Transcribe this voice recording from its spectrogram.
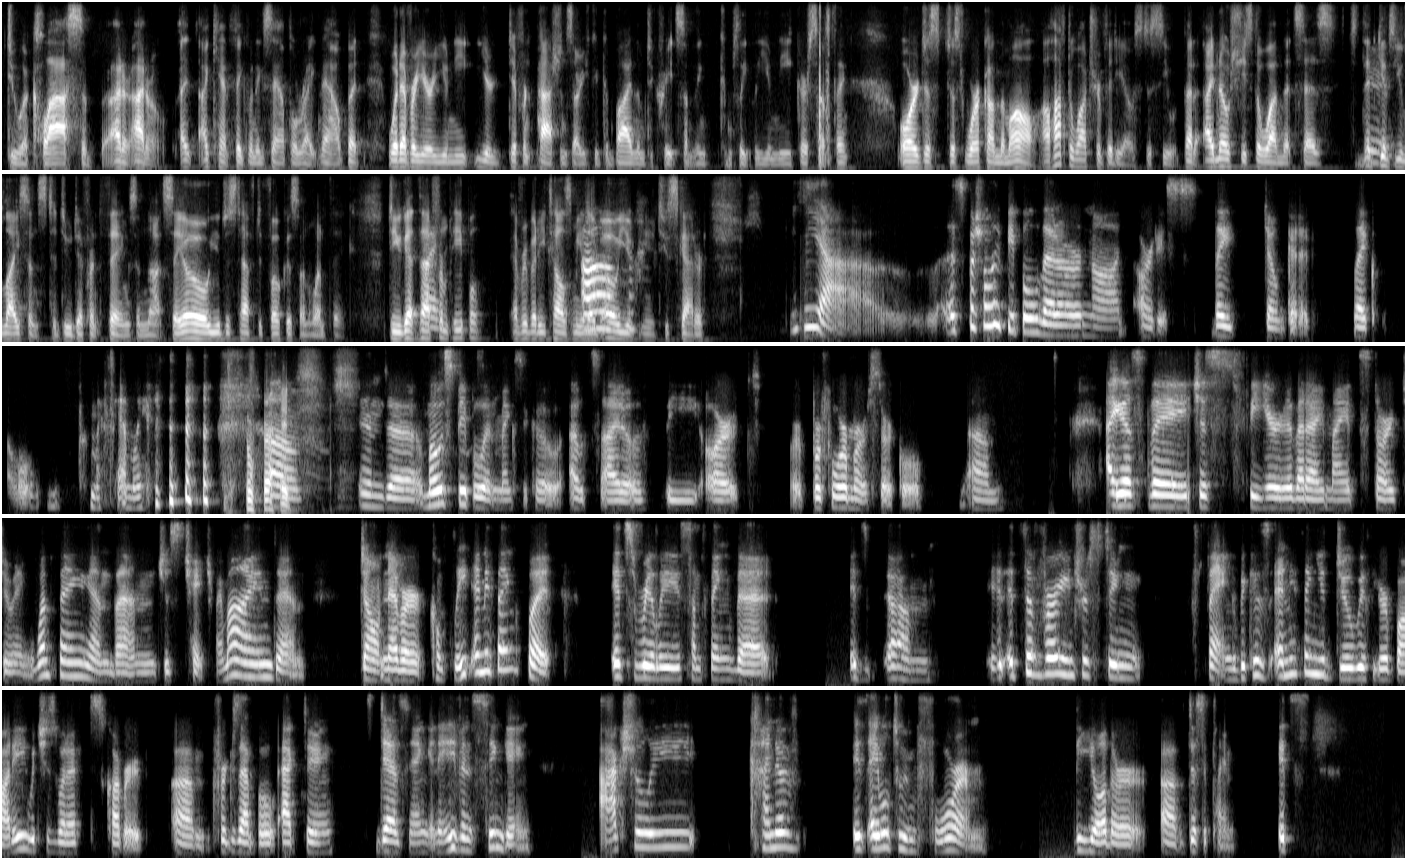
do a class of, I don't, I don't know. I, I can't think of an example right now, but whatever your unique, your different passions are, you could combine them to create something completely unique or something, or just just work on them all. I'll have to watch her videos to see. What, but I know she's the one that says that Mm. gives you license to do different things and not say, oh, you just have to focus on one thing. Do you get that Right. from people? Everybody tells me like, Uh, oh, you, you're too scattered. Yeah, especially people that are not artists. They don't get it. Like all my family. right. um, and uh, most people in Mexico outside of the art or performer circle, um, I guess they just fear that I might start doing one thing and then just change my mind and don't never complete anything. But it's really something that it's um, it, it's a very interesting thing because anything you do with your body, which is what I've discovered, um, for example, acting, dancing, and even singing, actually kind of is able to inform the other uh, discipline. It's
